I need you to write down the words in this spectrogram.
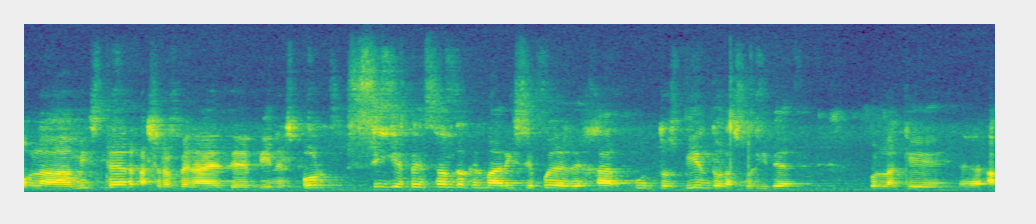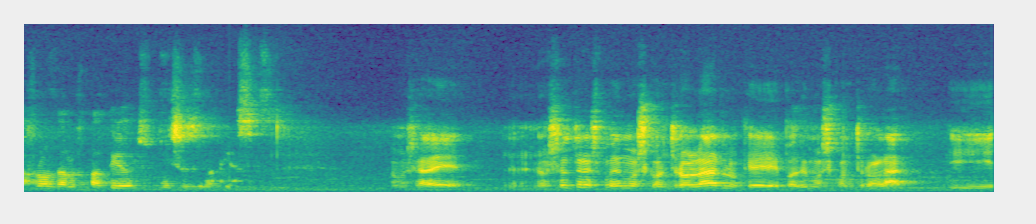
Hola, mister. Ashraf Benayat de Bein Sports. ¿Sigue pensando que el Madrid se puede dejar puntos viendo la solidez con la que eh, afronta los partidos? Muchas gracias. Vamos a ver. Nosotros podemos controlar lo que podemos controlar y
